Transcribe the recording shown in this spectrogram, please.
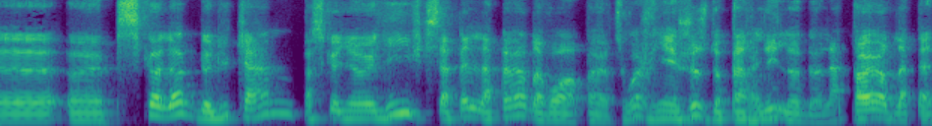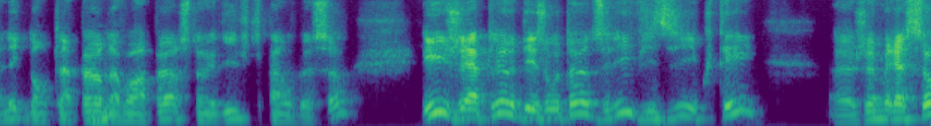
euh, un psychologue de l'UCAM parce qu'il y a un livre qui s'appelle La peur d'avoir peur. Tu vois, je viens juste de parler de la peur de la panique, donc la peur mm-hmm. d'avoir peur, c'est un livre qui parle de ça. Et j'ai appelé un des auteurs du livre, il dit, écoutez, euh, j'aimerais ça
